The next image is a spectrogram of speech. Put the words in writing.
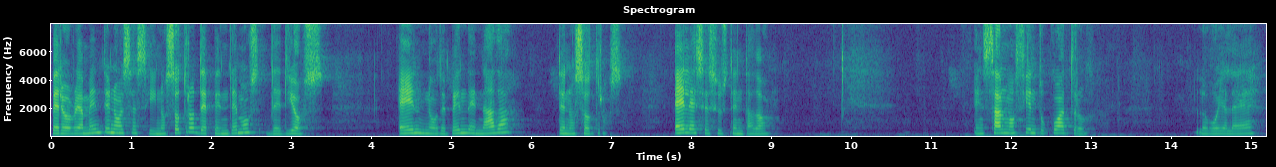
Pero realmente no es así. Nosotros dependemos de Dios. Él no depende nada de nosotros. Él es el sustentador. En Salmo 104, lo voy a leer.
